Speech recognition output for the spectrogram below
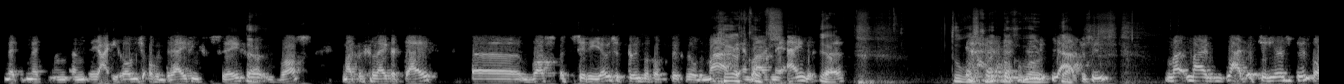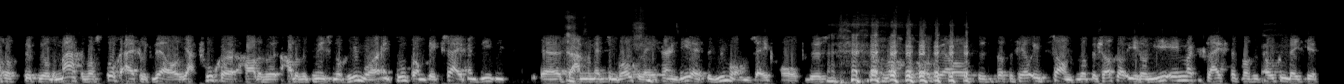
met, met een, een ja, ironische overdrijving geschreven was. Maar tegelijkertijd eh, was het serieuze punt dat dat stuk wilde maken Gerard en waar het mee eindigde. Ja. Toen was het nog gewoon. ja, precies. Maar, maar ja, het serieuze punt dat dat stuk wilde maken was toch eigenlijk wel... Ja, vroeger hadden we, hadden we tenminste nog humor en toen kwam Dick Zijp. En die, eh, samen met zijn woke-leger. En die heeft de humor om zeep geholpen. Dus dat was toch ook wel, dus dat is heel interessant. Want er zat wel ironie in, maar tegelijkertijd was het ook een beetje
